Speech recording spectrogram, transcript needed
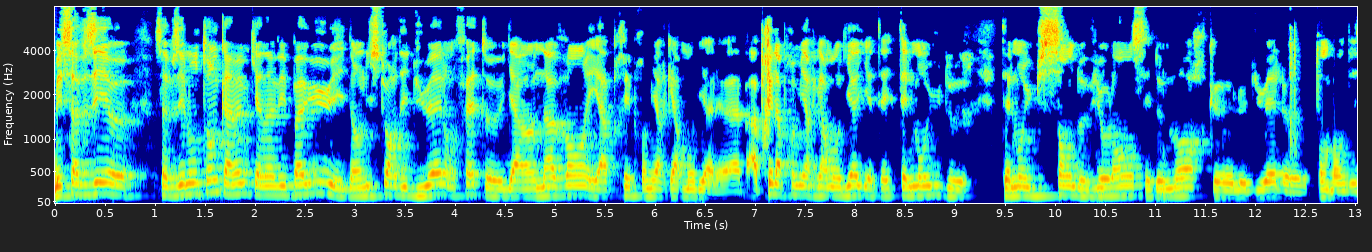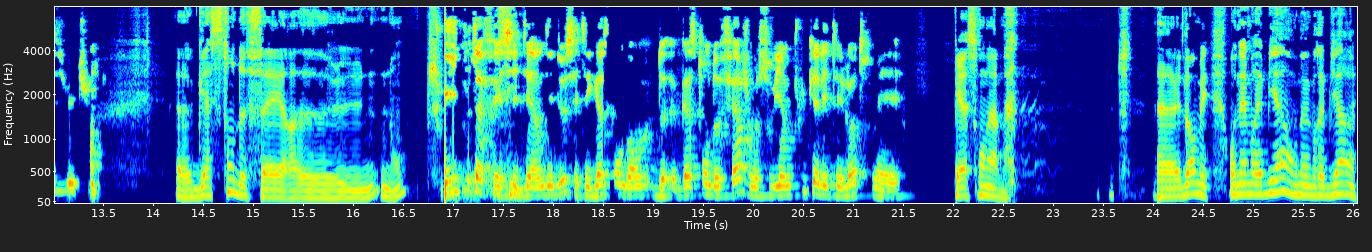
Mais ça faisait, euh, ça faisait longtemps quand même qu'il n'y en avait pas eu. Et dans l'histoire des duels, en fait, euh, il y a un avant et après Première Guerre mondiale. Euh, Après la Première Guerre mondiale, il y a te- tellement eu de, tellement eu de sang, de violence et de mort que le duel euh, tombe en désuétude. Gaston de Fer, non? Oui, tout à fait. Si. C'était un des deux. C'était Gaston, de, Gaston Defer. Je me souviens plus quel était l'autre, mais Paix à son âme. Euh, non mais on aimerait bien, on aimerait bien.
